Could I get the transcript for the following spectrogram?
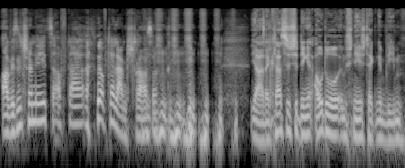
Aber wir sind schon jetzt auf der, auf der Landstraße. ja, dann klassische Dinge, Auto im Schnee stecken geblieben.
